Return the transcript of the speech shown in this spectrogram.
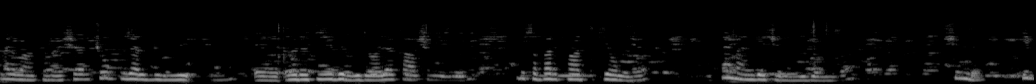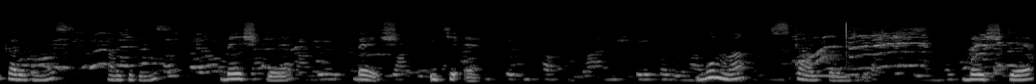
Merhaba arkadaşlar. Çok güzel bir, e, öğretici bir videoyla karşınızdayım. Bu sefer part 2 olacak. Hemen geçelim videomuza. Şimdi ilk hareketimiz, hareketimiz 5G 5 2E. Bununla Skype'larımız var. 5G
